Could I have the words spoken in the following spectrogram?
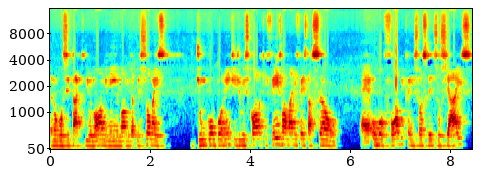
eu não vou citar aqui o nome nem o nome da pessoa, mas de um componente de uma escola que fez uma manifestação é, homofóbica em suas redes sociais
